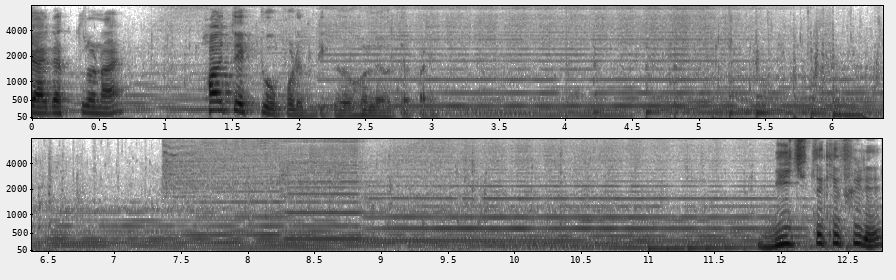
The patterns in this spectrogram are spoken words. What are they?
জায়গার তুলনায় হয়তো একটু উপরের দিকে হলে হতে পারে। বিচ থেকে ফিরে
